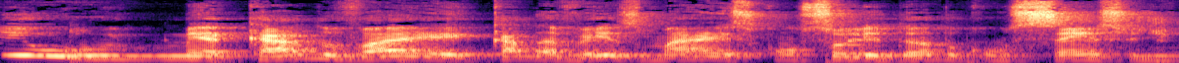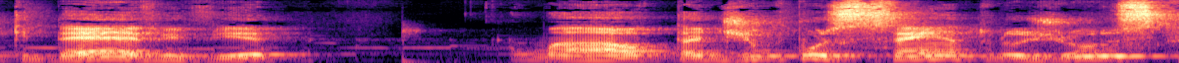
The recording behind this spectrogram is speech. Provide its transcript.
E o mercado vai cada vez mais consolidando o consenso de que deve vir uma alta de 1% nos juros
